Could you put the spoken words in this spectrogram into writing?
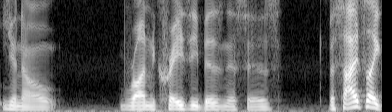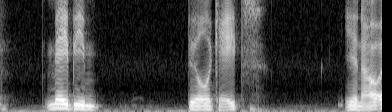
you know run crazy businesses, besides like maybe Bill Gates, you know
